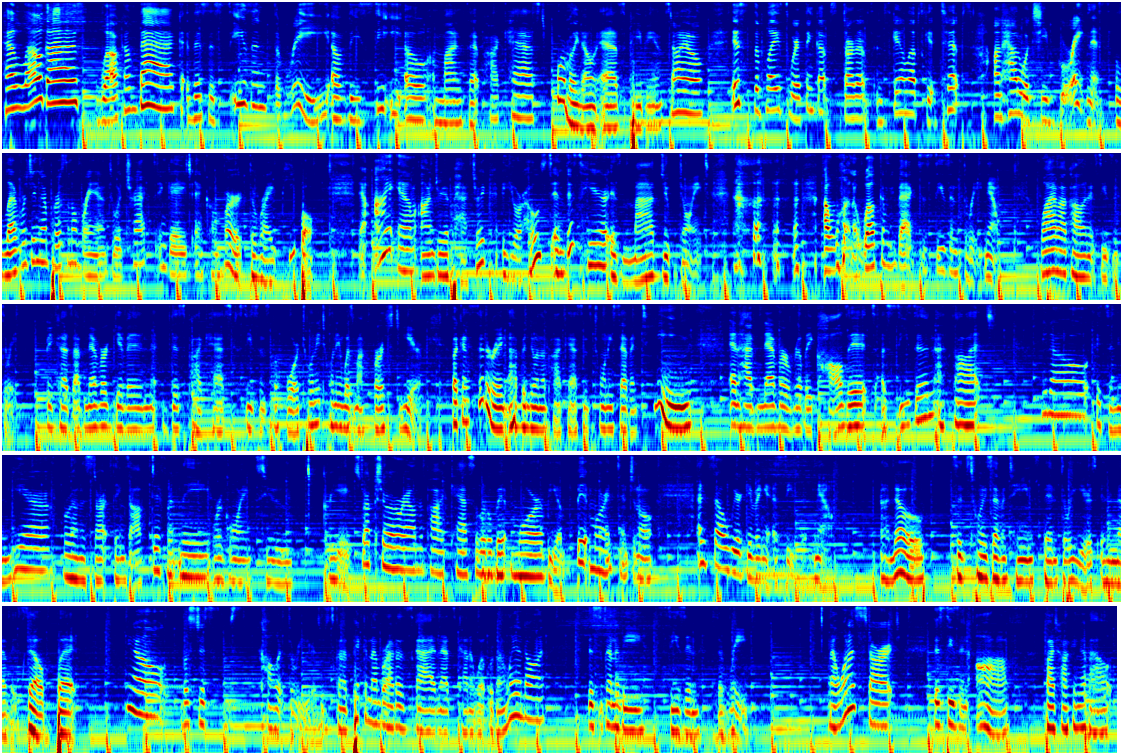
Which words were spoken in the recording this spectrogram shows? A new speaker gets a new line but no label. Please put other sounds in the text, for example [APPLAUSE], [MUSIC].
Hello, guys. Welcome back. This is season three of the CEO Mindset Podcast, formerly known as PB and Style. It's the place where think ups, startups, and scale ups get tips on how to achieve greatness, leveraging their personal brand to attract, engage, and convert the right people. Now, I am Andrea Patrick, your host, and this here is my juke joint. [LAUGHS] I want to welcome you back to season three. Now, why am I calling it season three? Because I've never given this podcast seasons before. 2020 was my first year. But considering I've been doing the podcast since 2017 and have never really called it a season, I thought, you know, it's a new year. We're going to start things off differently. We're going to create structure around the podcast a little bit more, be a bit more intentional. And so we're giving it a season. Now, I know since 2017 it's been three years in and of itself but you know let's just call it three years. We're just going to pick a number out of the sky and that's kind of what we're going to land on. This is going to be season three. Now i want to start this season off by talking about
